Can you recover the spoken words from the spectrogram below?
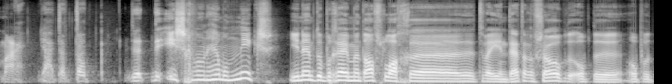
Maar ja, dat, dat, dat, er is gewoon helemaal niks. Je neemt op een gegeven moment afslag eh 32 of zo op de, op de, op het,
